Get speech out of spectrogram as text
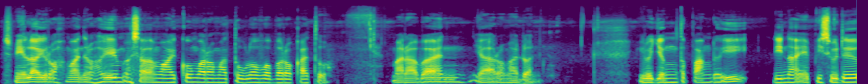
Bismillahirrahmanirrahim. Assalamualaikum warahmatullahi wabarakatuh. Maraban ya Ramadan. Wilujeng tepang deui dina episode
